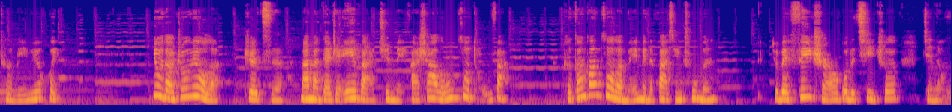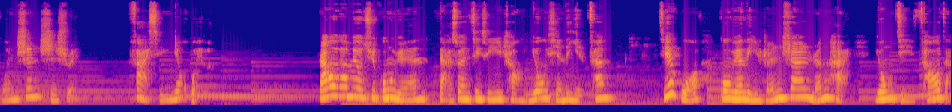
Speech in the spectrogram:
特别约会。又到周六了。这次妈妈带着 Ava 去美发沙龙做头发，可刚刚做了美美的发型出门，就被飞驰而过的汽车溅得浑身是水，发型也毁了。然后他们又去公园，打算进行一场悠闲的野餐，结果公园里人山人海，拥挤嘈杂，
